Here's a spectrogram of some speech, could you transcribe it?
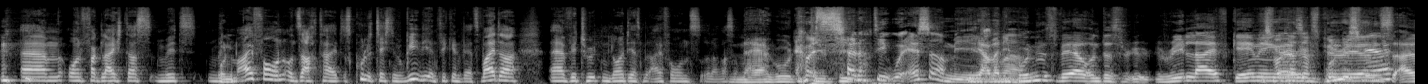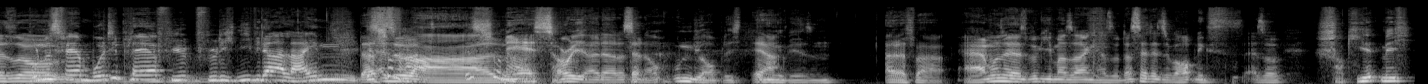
ähm, und vergleicht das mit, mit Und- einem iPhone und sagt halt, das ist coole Technologie, die entwickeln wir jetzt weiter. Äh, wir töten Leute jetzt mit iPhones oder was auch immer. Naja, gut. Aber es ist halt auch die US-Armee. ja, aber die Bundeswehr Bundeswehr und das Re- Real-Life-Gaming Experience, Bundeswehr, also Bundeswehr, Multiplayer, fühl, fühl dich nie wieder allein. das also, war, Ist schon nee, sorry, Alter, das ist halt auch unglaublich dumm Ja. gewesen. also das war, Ja, muss ich jetzt wirklich mal sagen, also das hätte jetzt überhaupt nichts, also schockiert mich.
